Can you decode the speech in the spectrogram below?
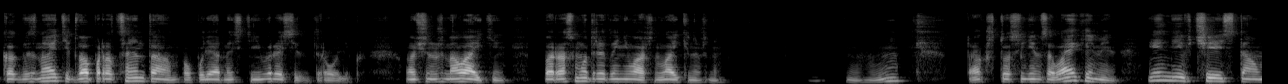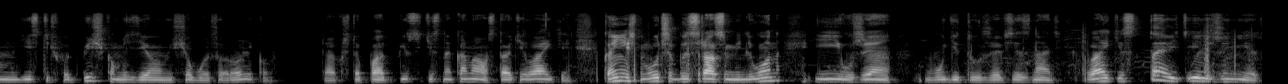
как вы знаете, 2% популярности не вырастет этот ролик. Вообще нужно лайки. По рассмотру это не важно, лайки нужны. Угу. Так что следим за лайками. Или в честь там 10 тысяч подписчиков мы сделаем еще больше роликов. Так что подписывайтесь на канал, ставьте лайки. Конечно, лучше бы сразу миллион, и уже будет уже все знать, лайки ставить или же нет.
